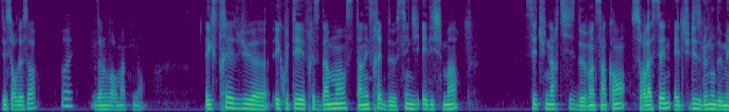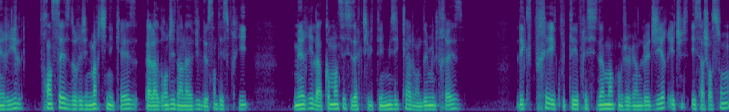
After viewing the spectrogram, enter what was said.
T'es sûr de ça? Ouais. Nous allons voir maintenant. L'extrait lu euh, écouté précédemment, c'est un extrait de Cindy Elishma. C'est une artiste de 25 ans. Sur la scène, elle utilise le nom de Meryl, française d'origine martiniquaise. Elle a grandi dans la ville de Saint-Esprit. Meryl a commencé ses activités musicales en 2013. L'extrait écouté précédemment, comme je viens de le dire, est, est sa chanson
